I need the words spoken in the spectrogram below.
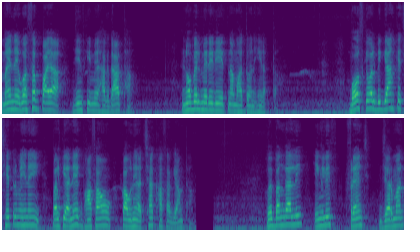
मैंने वह सब पाया जिनकी मैं हकदार था। नोबेल मेरे लिए इतना महत्व नहीं रखता। बोस केवल विज्ञान के क्षेत्र में ही नहीं, बल्कि अनेक भाषाओं का उन्हें अच्छा खासा ज्ञान था। वे बंगाली, इंग्लिश, फ्रेंच, जर्मन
